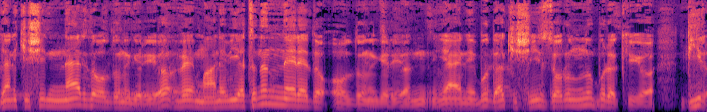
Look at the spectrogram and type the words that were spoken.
Yani kişi nerede olduğunu görüyor ve maneviyatının nerede olduğunu görüyor. Yani bu da kişiyi zorunlu bırakıyor. Bir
